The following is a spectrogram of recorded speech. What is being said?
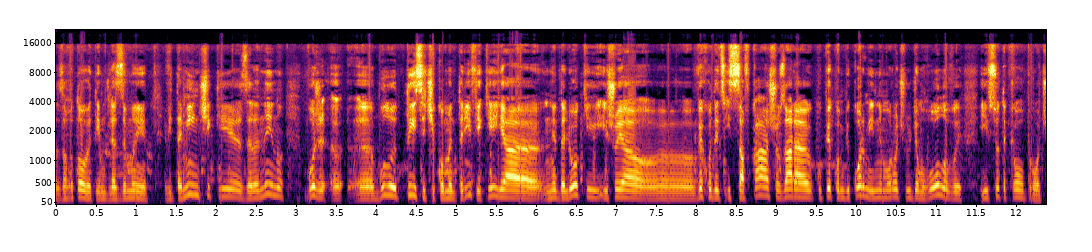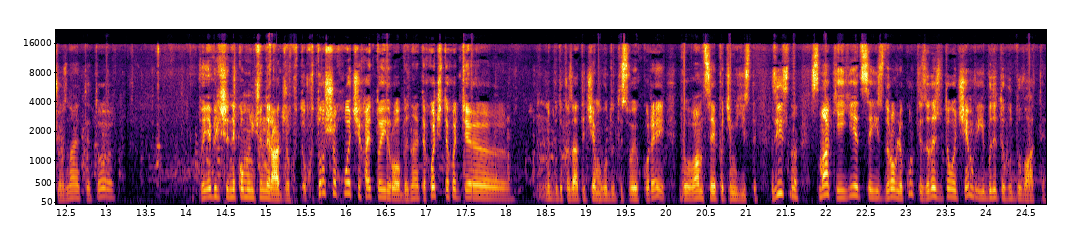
заготовити їм для зими вітамінчики, зеленину. Боже, було тисячі коментарів, які я недалекий, і що я виходець із Савка, що зараз купи комбікорм і не мороч людям голови, і все такого прочого. Знаєте, то то я більше нікому нічого не раджу. Хто, хто що хоче, хай то і робить. Знаєте, хочете, хоч е, не буду казати, чим годувати своїх курей, бо вам це потім їсти. Звісно, смак яєць і здоров'я курки залежить від того, чим ви її будете годувати.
